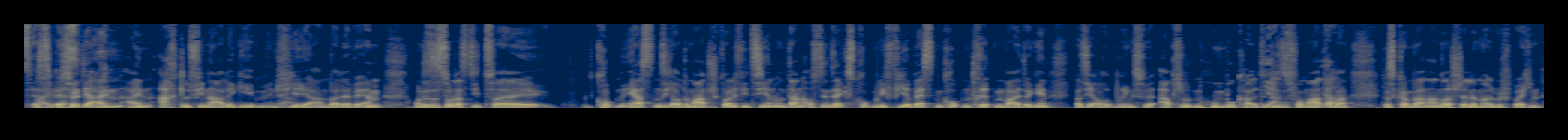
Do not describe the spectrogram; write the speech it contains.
es, es wird ja ein, ein Achtelfinale geben in vier Jahren bei der WM. Und es ist so, dass die zwei Gruppenersten sich automatisch qualifizieren und dann aus den sechs Gruppen die vier besten Gruppen Dritten weitergehen, was ich auch übrigens für absoluten Humbug halte, Ja. dieses Format, Ja. aber das können wir an anderer Stelle mal besprechen.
